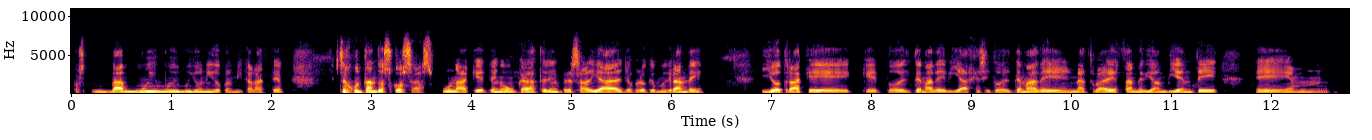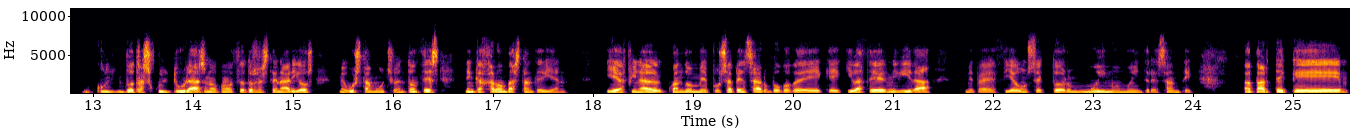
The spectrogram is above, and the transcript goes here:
pues va muy, muy, muy unido con mi carácter. se juntan dos cosas. Una, que tengo un carácter empresarial yo creo que muy grande y otra que, todo el tema de viajes y todo el tema de naturaleza, medio ambiente, em, de otras culturas, ¿no? conocer otros escenarios, me gusta mucho. Entonces, me encajaron bastante bien. Y al final, cuando me puse a pensar un poco de qué iba a hacer en mi vida, me parecía un sector muy, muy, muy interesante. Aparte que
